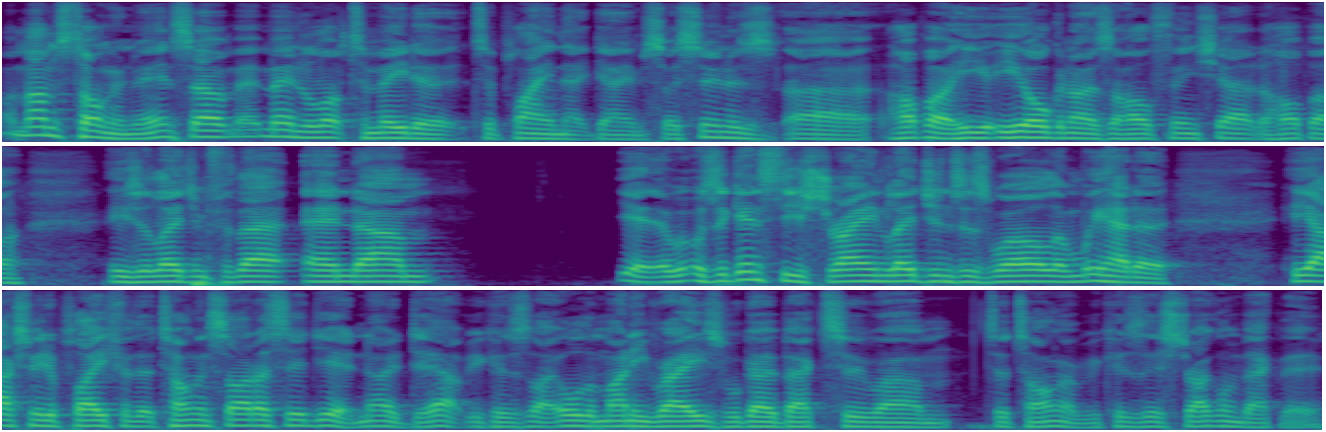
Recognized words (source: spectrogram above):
my mum's Tongan man, so it meant a lot to me to to play in that game. So as soon as uh, Hopper he he organised the whole thing. Shout out to Hopper, he's a legend for that. And um, yeah, it was against the Australian legends as well, and we had a. He asked me to play for the Tongan side. I said, "Yeah, no doubt," because like all the money raised will go back to um, to Tonga because they're struggling back there.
